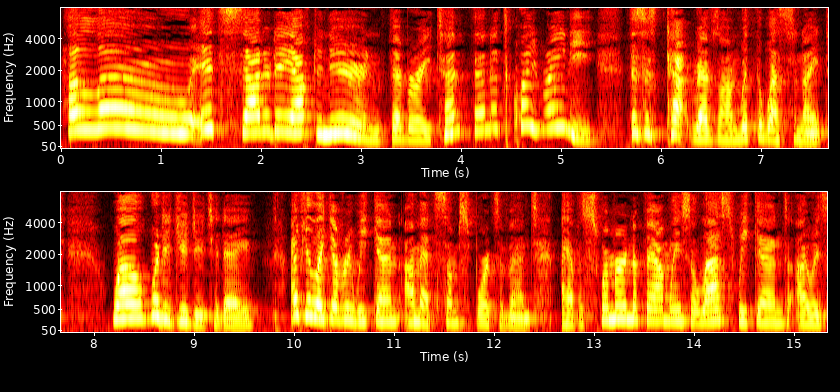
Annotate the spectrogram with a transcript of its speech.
Hello! It's Saturday afternoon, February 10th, and it's quite rainy. This is Kat Revson with the Westonite. Well, what did you do today? I feel like every weekend I'm at some sports event. I have a swimmer in the family, so last weekend I was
